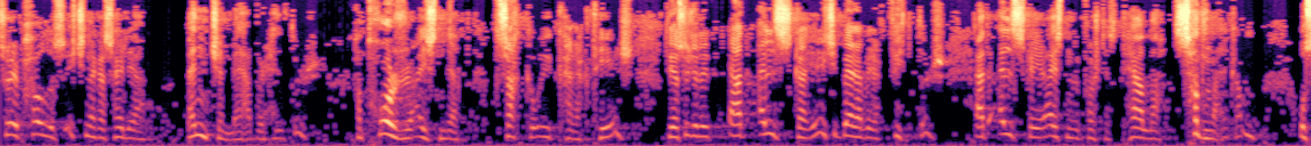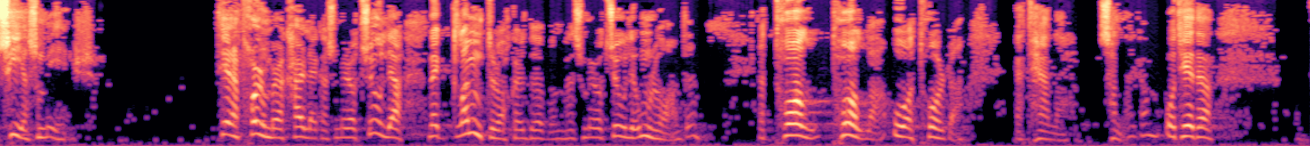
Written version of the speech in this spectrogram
så er Paulus ikke nekka særlig bensjen med over heldur, Han tårer eisen at trakka i karakter. Så jeg synes at elska er ikke bare å være fytter, at elska er eisen vi først tala sannleikan og sia som er. Det er en form av karlæka som er utrolig, men glemte dere i døven, men som er utrolig områdende, at tåla og tåla at tala sannleikan. Og til det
